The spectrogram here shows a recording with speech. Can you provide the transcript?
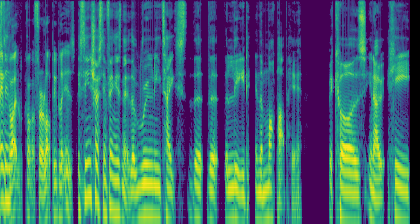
the game? Quite, quite, for a lot of people, it is. It's the interesting thing, isn't it, that Rooney takes the, the, the lead in the mop up here because, you know, he,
